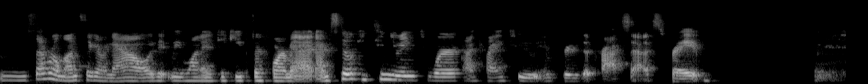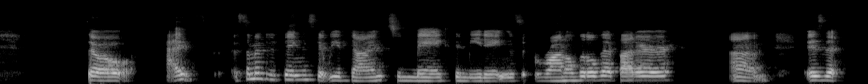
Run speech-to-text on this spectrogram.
mm, several months ago now that we wanted to keep the format, I'm still continuing to work on trying to improve the process, right? So I, some of the things that we've done to make the meetings run a little bit better um, is that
